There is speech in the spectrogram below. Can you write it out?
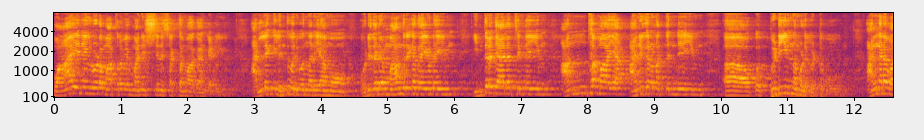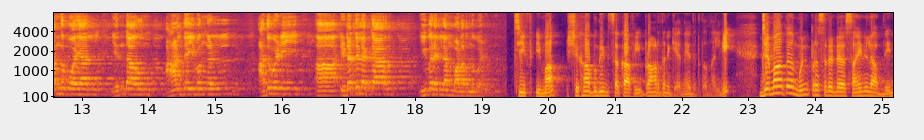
വായനയിലൂടെ മാത്രമേ മനുഷ്യന് ശക്തമാകാൻ കഴിയൂ. അല്ലെങ്കിൽ എന്ത് വരുമെന്നറിയാമോ? ഒരുതരം മാന്ത്രികതയുടെയും ഇന്ദ്രജാലത്തിന്റെയും അന്ധമായ അനുകരണത്തിന്റെയും പിടിയിൽ നമ്മൾ പെട്ടുപോകും. അങ്ങനെ വന്നു പോയാൽ എന്താവും? ആൾ ദൈവങ്ങൾ അതുവഴി ഇടനിലക്കാർ ഇവരെല്ലാം വളർന്നു വരും. ചീഫ് ഇമാം ഷിഹാബുദ്ദീൻ സഖാഫി പ്രാർത്ഥനയ്ക്ക് നേതൃത്വം നൽകി. ജമാഅത്ത് മുൻ പ്രസിഡന്റ് സൈനുലാബ്ദീൻ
